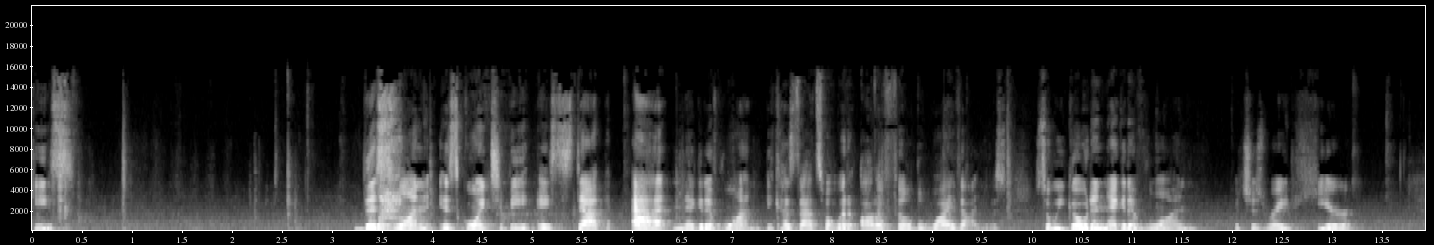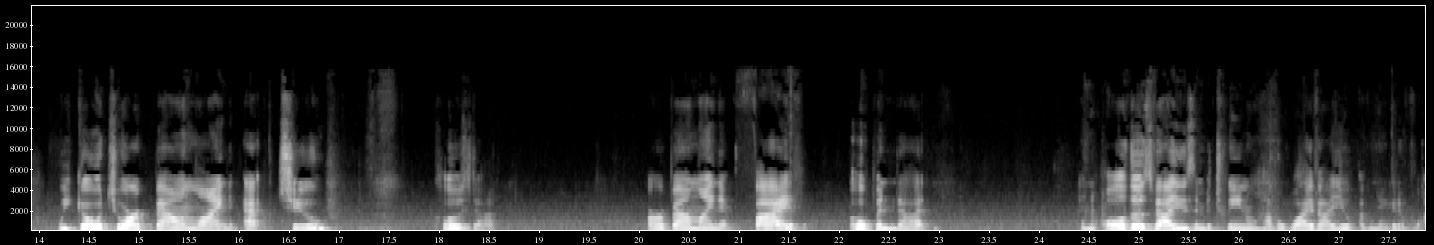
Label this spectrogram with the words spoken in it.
piece, this one is going to be a step at negative 1 because that's what would autofill the y values. So we go to negative 1, which is right here, we go to our bound line at 2, close dot. Our bound line at 5, open dot. And all those values in between will have a y value of negative 1.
